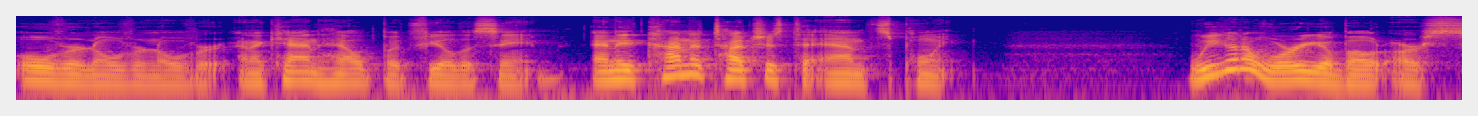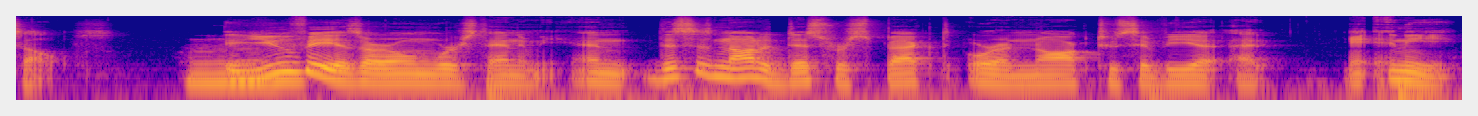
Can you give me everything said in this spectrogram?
over and over and over, and I can't help but feel the same. And it kind of touches to Anth's point. We got to worry about ourselves. Mm-hmm. Juve is our own worst enemy, and this is not a disrespect or a knock to Sevilla at any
